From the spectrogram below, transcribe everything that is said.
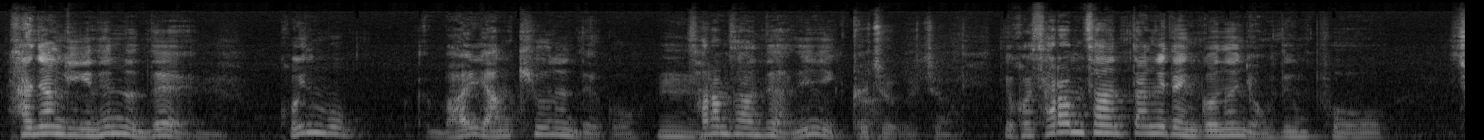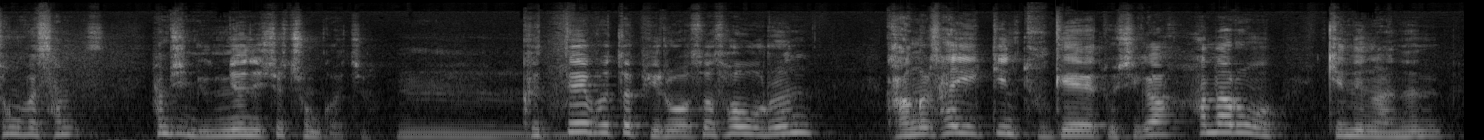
한양기긴 했는데 음. 거기는 뭐 말 양 키우는 데고 음. 사람 사는 데 아니니까. 그렇죠, 그렇죠. 근데 거기 사람 사는 땅이 된 거는 영등포 1936년이 최초인 거죠. 음. 그때부터 비로소 서울은 강을 사이에 낀 두 개의 도시가 하나로 기능하는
